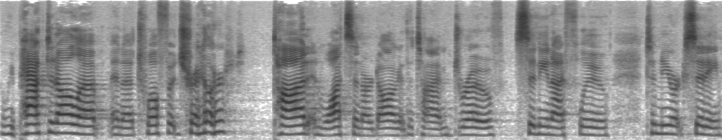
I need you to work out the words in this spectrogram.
And we packed it all up in a 12 foot trailer. Todd and Watson, our dog at the time, drove. Sydney and I flew to New York City.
